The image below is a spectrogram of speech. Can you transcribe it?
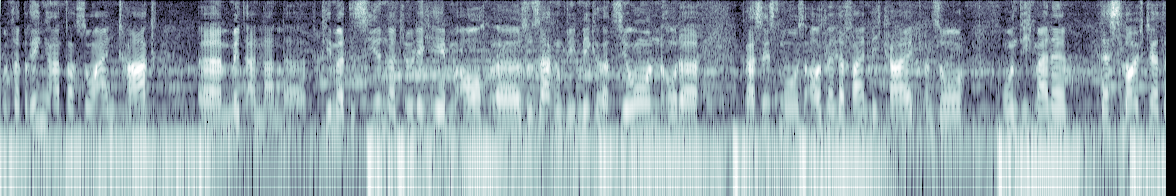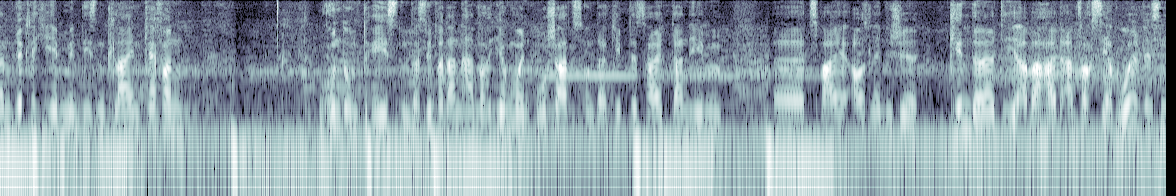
und verbringen einfach so einen Tag äh, miteinander. Thematisieren natürlich eben auch äh, so Sachen wie Migration oder Rassismus, Ausländerfeindlichkeit und so. Und ich meine, das läuft ja dann wirklich eben in diesen kleinen Käffern rund um Dresden. Da sind wir dann einfach irgendwo in Oschatz und da gibt es halt dann eben äh, zwei ausländische Kinder, die aber halt einfach sehr wohl wissen,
